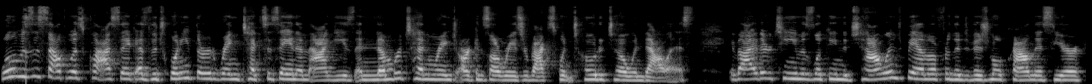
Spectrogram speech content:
Well, it was the Southwest Classic as the 23rd ranked Texas A&M Aggies and number 10 ranked Arkansas Razorbacks went toe to toe in Dallas. If either team is looking to challenge Bama for the divisional crown this year,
